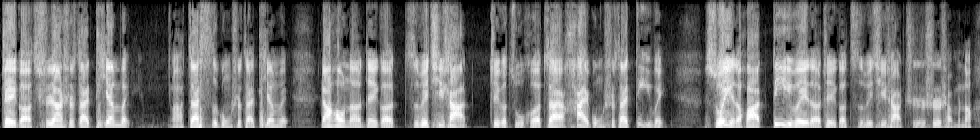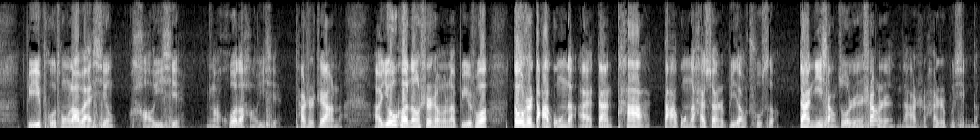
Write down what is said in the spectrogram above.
这个实际上是在天位。啊，在四宫是在天位，然后呢，这个紫薇七煞这个组合在亥宫是在地位，所以的话，地位的这个紫薇七煞只是什么呢？比普通老百姓好一些啊，活得好一些。它是这样的啊，有可能是什么呢？比如说都是打工的，哎，但他打工的还算是比较出色。但你想做人上人，那是还是不行的，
